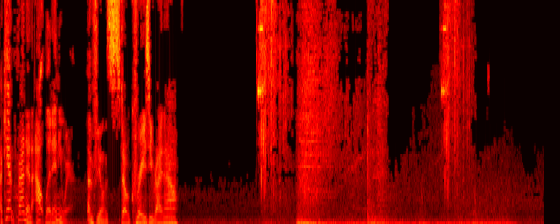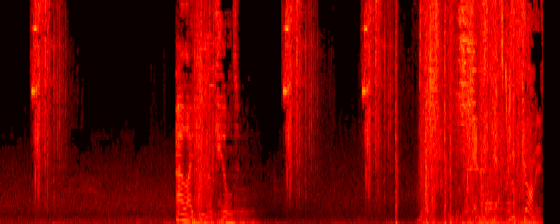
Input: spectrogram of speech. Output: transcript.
I can't find an outlet anywhere. I'm feeling so crazy right now. Allied hero killed. And incoming!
